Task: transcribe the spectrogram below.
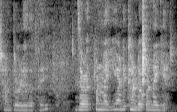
छान तळलं जात आहे जळत पण नाही आहे आणि थंड पण नाही आहे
